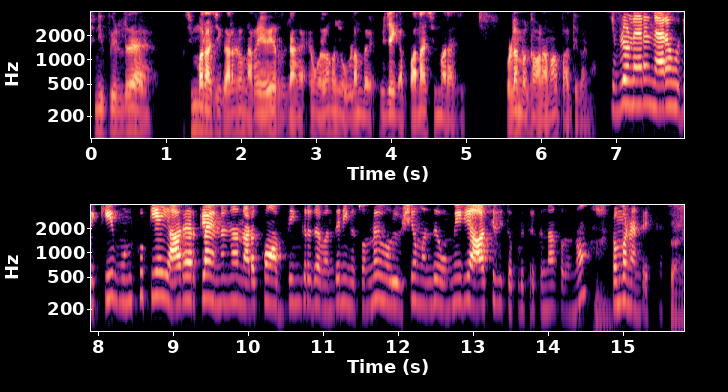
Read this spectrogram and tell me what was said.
சினி ஃபீல்டில் சிம்ம ராசிக்காரங்க நிறைய பேர் இருக்காங்க. இவங்கெல்லாம் கொஞ்சம் உடம்பை விஜய்க்கு அப்பா தான் சிம்ம ராசி. உடம்பை கவனமாக பார்த்துக்கணும். இவ்வளோ நேரம் நேரம் ஒதுக்கி முன்கூட்டியே யார் யாருக்கெல்லாம் என்னென்ன நடக்கும் அப்படிங்கிறத வந்து நீங்க சொன்ன ஒரு விஷயம் வந்து உண்மையிலேயே ஆச்சரியத்தை கொடுத்துருக்குன்னு தான் சொல்லணும். ரொம்ப நன்றி சார்.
